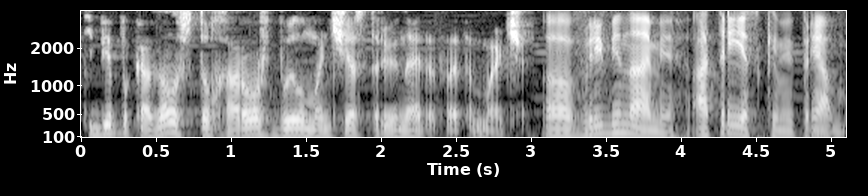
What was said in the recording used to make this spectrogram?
тебе показалось, что хорош был Манчестер Юнайтед в этом матче? А, временами, отрезками прям.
